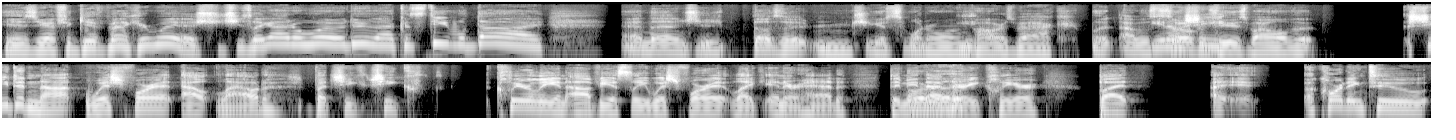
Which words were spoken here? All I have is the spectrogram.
is you have to give back your wish." And she's like, "I don't want to do that because Steve will die." And then she does it, and she gets Wonder Woman powers back. But I was You so she- confused by all of it. she did not wish for it out loud, but she she cl- clearly and obviously wished for it like in her head. They made Oh, that really? very clear. But uh, according to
